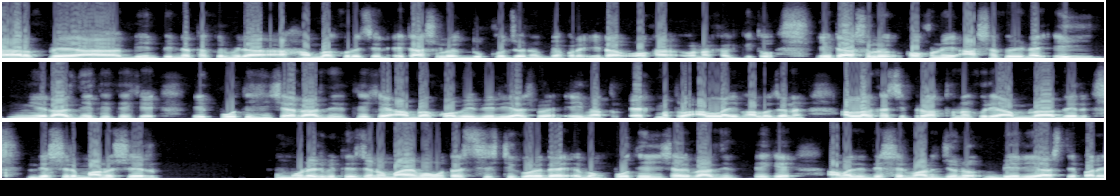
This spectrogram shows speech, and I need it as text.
তারপরে বিএনপি নেতাকর্মীরা হামলা করেছেন, এটা আসলে দুঃখজনক ব্যাপার, এটা অনাকাঙ্ক্ষিত, এটা আসলে কখনোই আশা করি না। এই রাজনীতি থেকে, এই প্রতিহিংসার রাজনীতি থেকে আমরা কবে বেরিয়ে আসব, এই মাত্র, একমাত্র আল্লাহ ভালো জানেন। আল্লাহর কাছে প্রার্থনা করি, আমাদের দেশের মানুষের মনের ভিতরে যেন মায়া মমতার সৃষ্টি করে দেয় এবং প্রতিহিংসার রাজনীতি থেকে আমাদের দেশের মানুষ যেন বেরিয়ে আসতে পারে।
